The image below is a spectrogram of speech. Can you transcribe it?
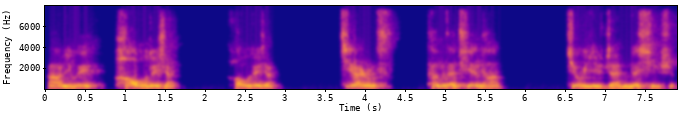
啊，因为毫无对象，毫无对象。既然如此，他们在天堂就以人的形式，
